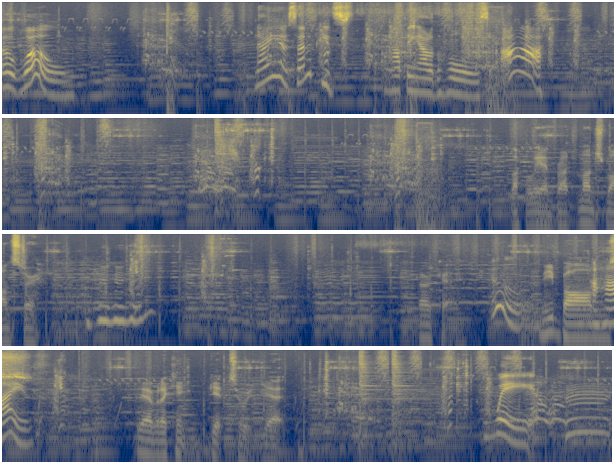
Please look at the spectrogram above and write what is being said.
Oh, whoa! Now you have centipedes hopping out of the holes. Ah! Luckily I brought Munch Monster. Okay. Ooh, Need bombs. a hive. Yeah, but I can't get to it yet. Wait, mm,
